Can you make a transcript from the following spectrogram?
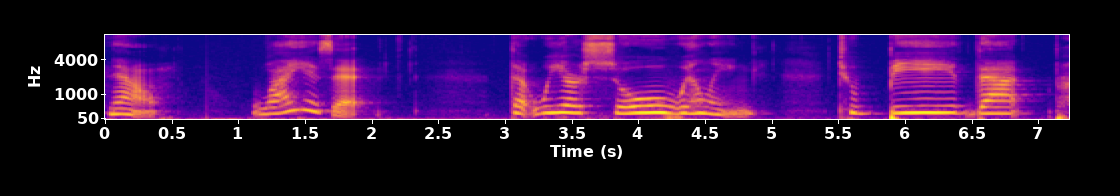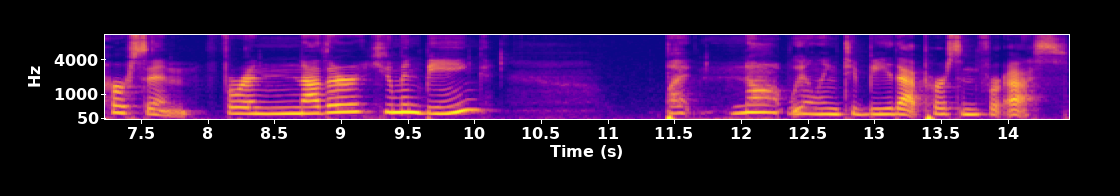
Now, why is it that we are so willing to be that person for another human being, but not willing to be that person for us?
